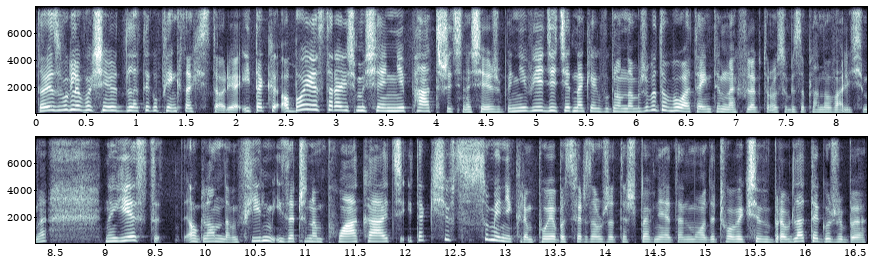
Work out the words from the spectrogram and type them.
To jest w ogóle właśnie dlatego piękna historia. I tak oboje staraliśmy się nie patrzeć na siebie, żeby nie wiedzieć jednak, jak wyglądam, żeby to była ta intymna chwila, którą sobie zaplanowaliśmy. No jest, oglądam film i zaczynam płakać i tak się w sumie nie krępuję, bo stwierdzam, że też pewnie ten młody człowiek się wybrał dlatego, żeby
